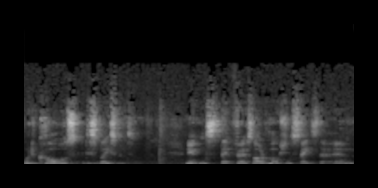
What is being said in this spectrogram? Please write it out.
would cause displacement. Newton's first law of motion states that um,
